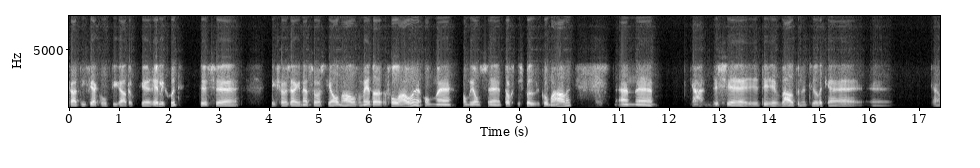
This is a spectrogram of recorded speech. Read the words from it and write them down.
gaat die verkoop die gaat ook redelijk goed. Dus ik zou zeggen, net zoals die anderhalve meter volhouden om, om bij ons toch de spullen te komen halen. En eh, ja, dus eh, het is even behouden natuurlijk. Eh, eh, ja,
